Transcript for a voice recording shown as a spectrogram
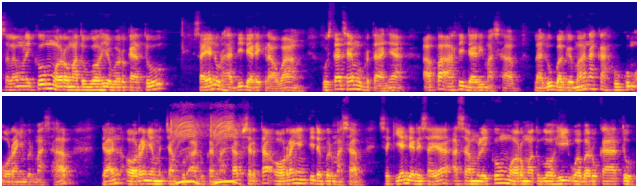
Assalamualaikum warahmatullahi wabarakatuh. Saya Nur Hadi dari Kerawang. Ustadz, saya mau bertanya, apa arti dari mazhab? Lalu bagaimanakah hukum orang yang bermazhab dan orang yang mencampur adukan mazhab serta orang yang tidak bermazhab? Sekian dari saya. Assalamualaikum warahmatullahi wabarakatuh.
